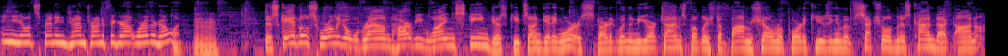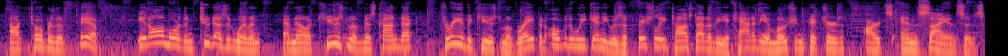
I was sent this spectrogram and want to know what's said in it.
And you don't spend any time trying to figure out where they're going. Mm-hmm. The scandal swirling around Harvey Weinstein just keeps on getting worse. Started when the New York Times published a bombshell report accusing him of sexual misconduct on October the 5th. In all, more than two dozen women have now accused him of misconduct. Three have accused him of rape, and over the weekend he was officially tossed out of the Academy of Motion Pictures, Arts, and Sciences.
